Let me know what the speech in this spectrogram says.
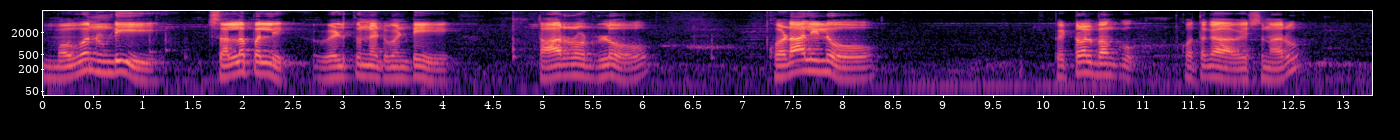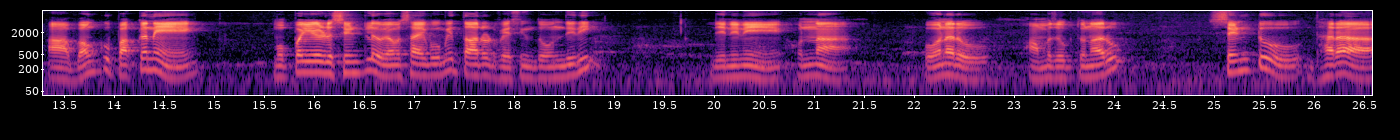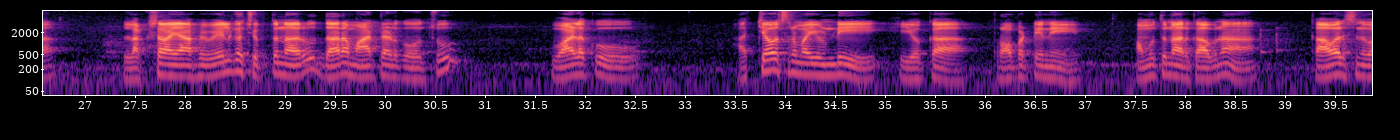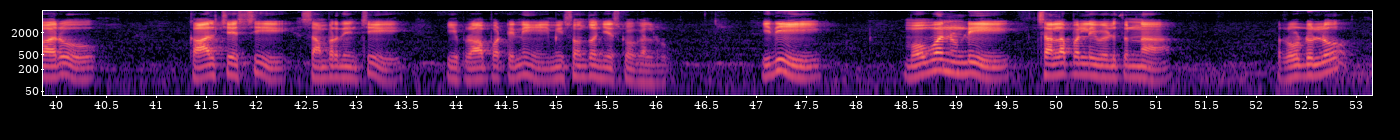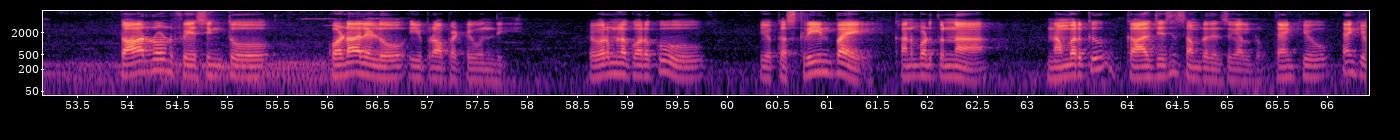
మొవ్వ నుండి చల్లపల్లి వెళుతున్నటువంటి తార్ రోడ్లో కొడాలిలో petrol bunk కొత్తగా వేస్తున్నారు. ఆ బంకు పక్కనే ముప్పై ఏడు సెంట్లు వ్యవసాయ భూమి తార్ రోడ్ ఫేసింగ్తో ఉంది ఇది దీనిని ఉన్న ఓనరు అమ్మ చూపుతున్నారు. సెంటు ధర లక్ష యాభై వేలుగా చెప్తున్నారు ధర మాట్లాడుకోవచ్చు. వాళ్ళకు అత్యవసరమై ఉండి ఈ యొక్క ప్రాపర్టీని అమ్ముతున్నారు కావున కావలసిన వారు కాల్ చేసి సంప్రదించి ఈ ప్రాపర్టీని మీ సొంతం చేసుకోగలరు. ఇది మొవ్వ నుండి చల్లపల్లి వెళుతున్న రోడ్డులో టార్ రోడ్ ఫేసింగ్తో కొడాలిలో ఈ ప్రాపర్టీ ఉంది. వివరముల కొరకు ఈ యొక్క స్క్రీన్పై కనబడుతున్న నంబర్కు కాల్ చేసి సంప్రదించగలరు. Thank you thank you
